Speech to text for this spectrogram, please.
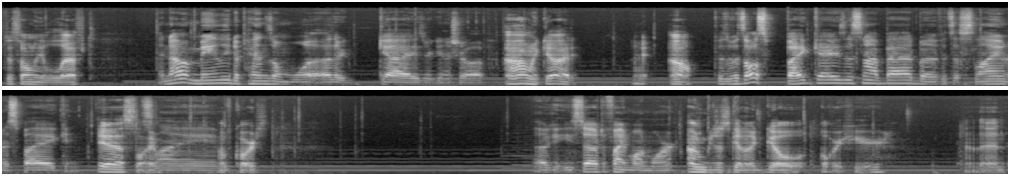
Just only left. And now it mainly depends on what other guys are going to show up. Oh my god. Right. Oh. Because if it's all spike guys, it's not bad. But if it's a slime and a spike and Yeah, slime. slime. Of course. Okay, you still have to find one more. I'm just gonna go over here. And then.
